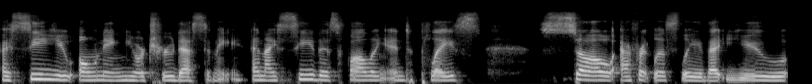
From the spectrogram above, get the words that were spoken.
I see you owning your true destiny, and I see this falling into place so effortlessly that you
